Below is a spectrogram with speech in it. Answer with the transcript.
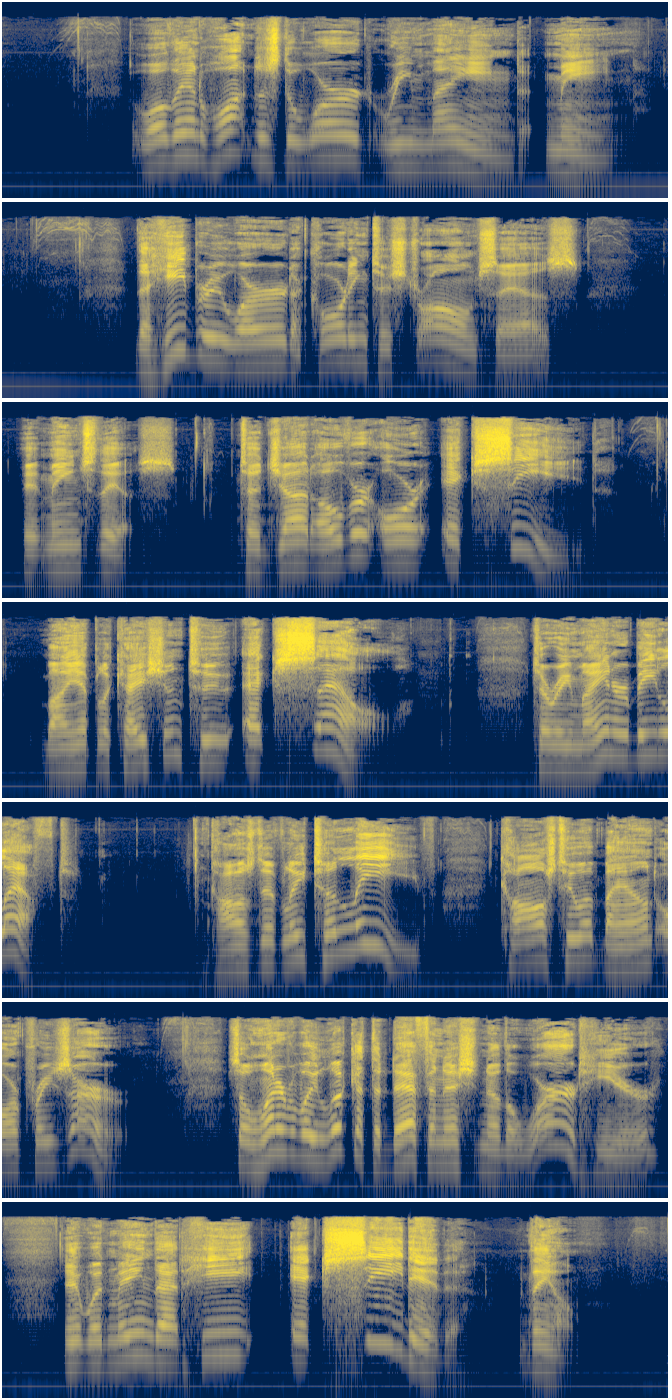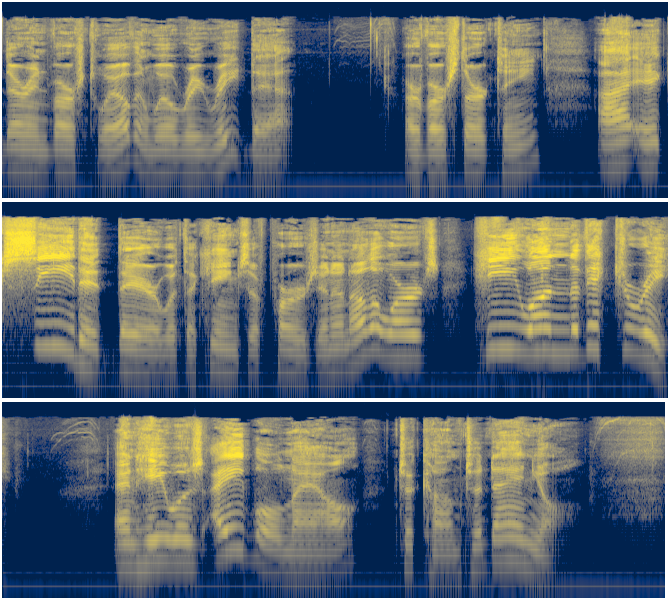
Well, then, what does the word remained mean? The Hebrew word, according to Strong, says it means this to jut over or exceed. By implication, to excel, to remain or be left. Causatively, to leave, cause to abound or preserve. So, whenever we look at the definition of the word here, it would mean that he exceeded them. There in verse 12, and we'll reread that, or verse 13. I exceeded there with the kings of Persia. In other words, he won the victory. And he was able now to come to Daniel.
